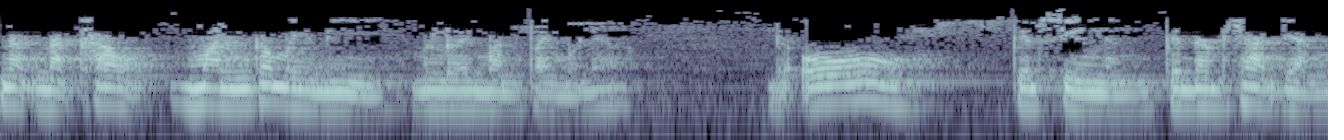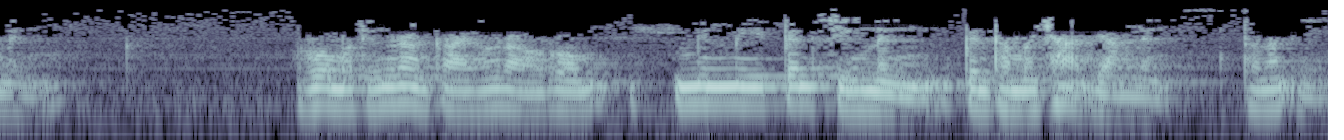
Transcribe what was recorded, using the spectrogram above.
หนักหนักเข้า มันก็ไม่มี มันเลยมันไปหมดแล้วเดี๋ยวโอ้ เป็นสิ่งหนึ่ง เป็นธรรมชาติอย่างหนึ่ง รวมมาถึงร่างกายของเรารวม มันมีเป็นสิ่งหนึ่ง เป็นธรรมชาติอย่างหนึ่ง เท่านั้นเอง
